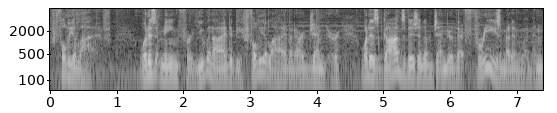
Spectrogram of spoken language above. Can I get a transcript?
fully alive. What does it mean for you and I to be fully alive in our gender? What is God's vision of gender that frees men and women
